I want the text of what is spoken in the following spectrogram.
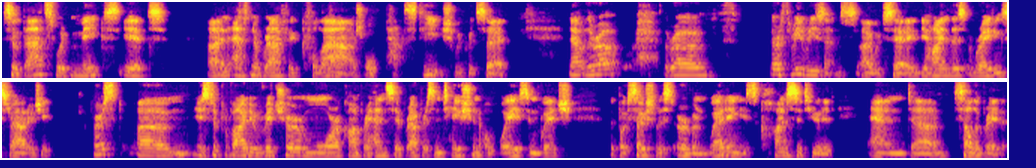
So that's what makes it uh, an ethnographic collage or pastiche, we could say. Now, there are there are there are three reasons I would say behind this writing strategy. First um, is to provide a richer, more comprehensive representation of ways in which the post socialist urban wedding is constituted and um, celebrated.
